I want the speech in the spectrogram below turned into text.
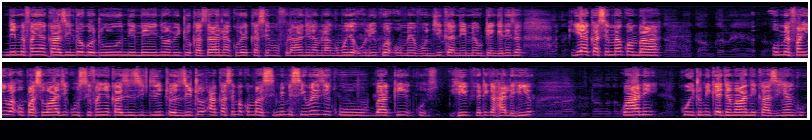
nimefanya kazi ndogo tu nimeinua vitu kadhaa na kuweka sehemu fulani na mlango moja ulikuwa umevunjika nimeutengeneza. Ye akasema kwamba umefanyiwa upasuaji usifanye kazi nzito nzito akasema kwamba mimi siwezi kubaki ku, hi, katika hali hiyo. Kwani kuitumikia jamaa ni kazi yangu?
